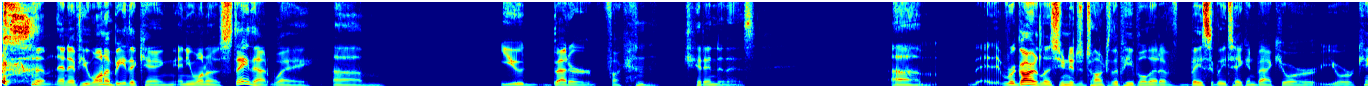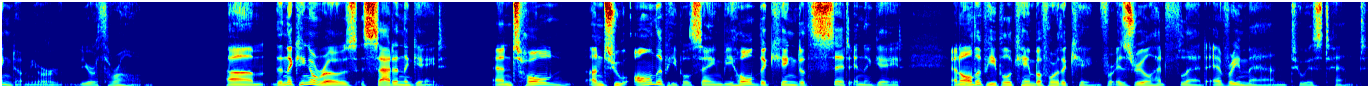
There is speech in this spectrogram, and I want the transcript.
and if you want to be the king and you want to stay that way, um, you'd better fucking get into this. Um, regardless, you need to talk to the people that have basically taken back your your kingdom, your your throne. Um, then the king arose, sat in the gate, and told unto all the people, saying, Behold, the king doth sit in the gate. And all the people came before the king, for Israel had fled, every man to his tent.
